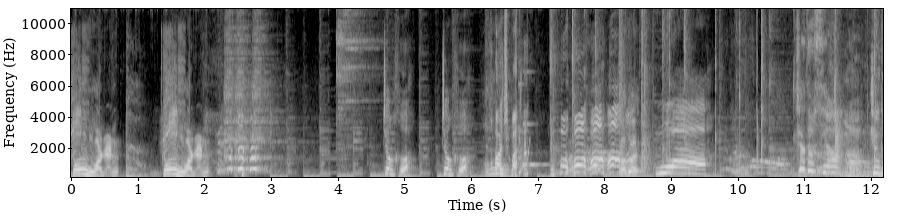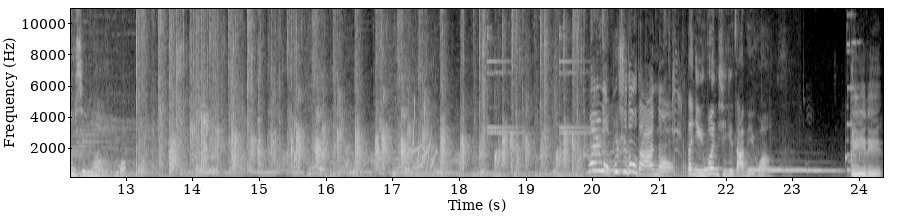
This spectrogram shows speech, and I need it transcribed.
中国人，中国人，郑和，郑和，划船。答对。哇，这都行啊，这都行啊。万一我不知道答案呢？那你问题你咋比划？第一题，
